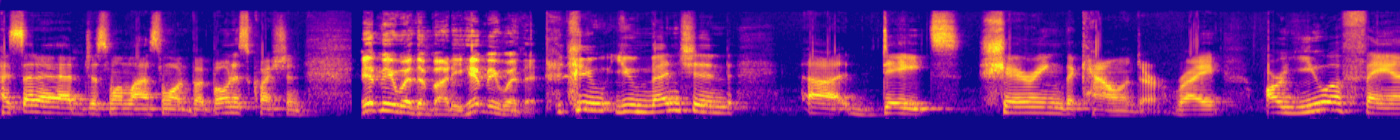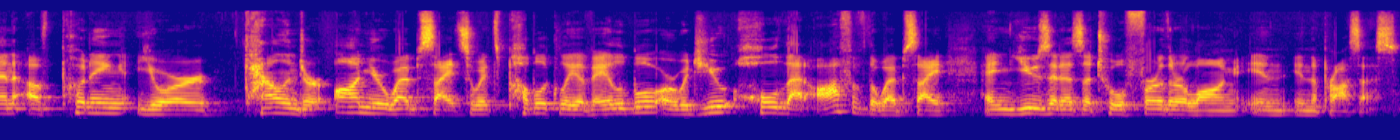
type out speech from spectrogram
I said i had just one last one but bonus question. Hit me with it buddy hit me with it. You you mentioned uh, dates, sharing the calendar, right? Are you a fan of putting your calendar on your website so it's publicly available, or would you hold that off of the website and use it as a tool further along in, in the process?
